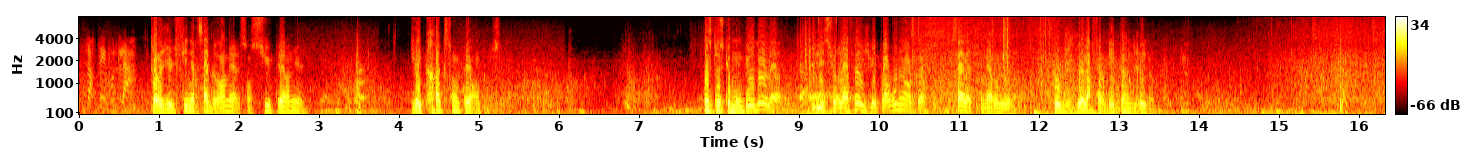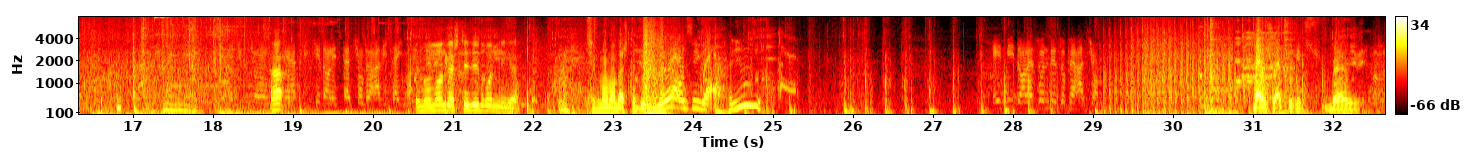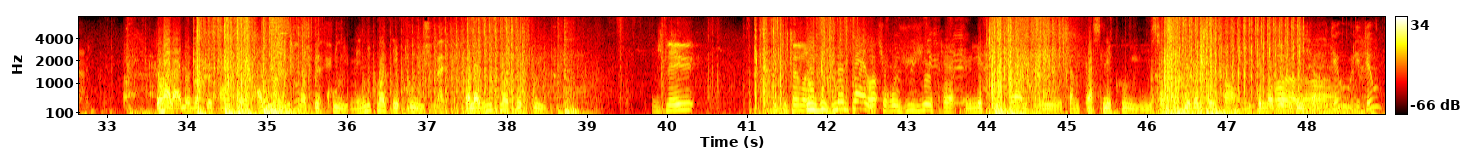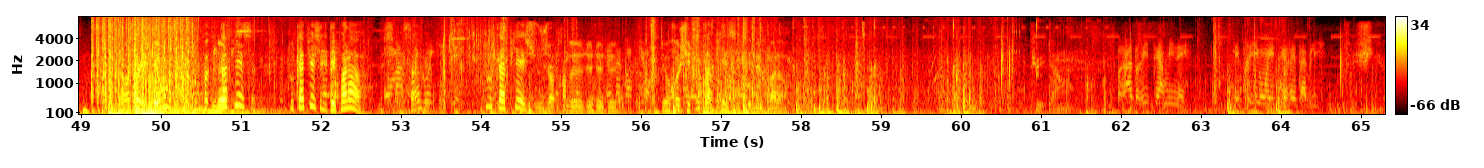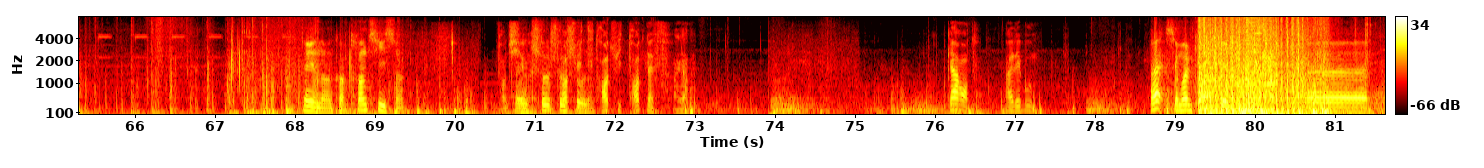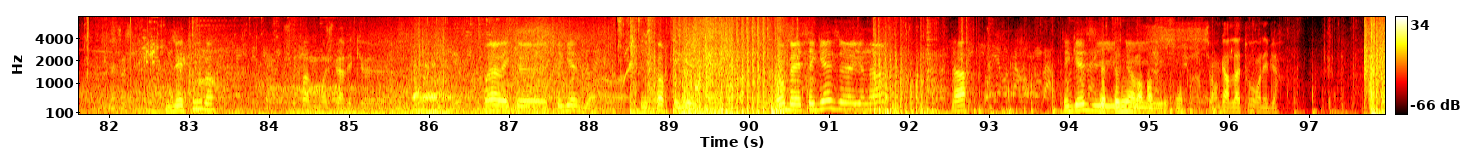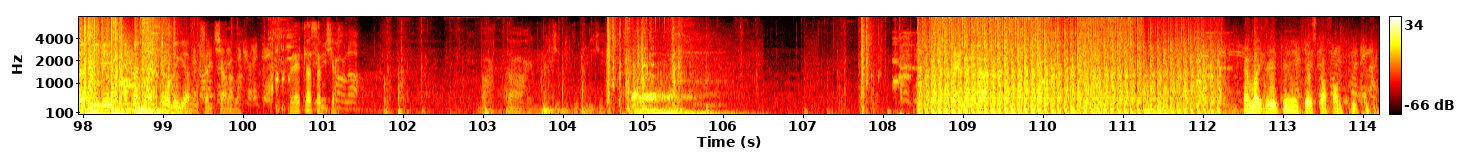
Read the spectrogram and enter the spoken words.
Sortez-vous de là. J'aurais dû le finir sa grand-mère, ils sont super nuls. Je les craque son père en plus. C'est parce que mon bédo là, il est sur la feuille, je l'ai pas roulé encore. Ça là, je suis nerveux là. Faut que je dois leur faire des dingueries là. Ah, c'est le moment d'acheter des drones, les gars. C'est le moment d'acheter des mineurs aussi, gars. Hi. Ennemi dans la zone des opérations. Bah, je vais dessus. Bah, oui. voilà, le vote de français. Allez, mais nique-moi tes couilles, mais nique-moi tes couilles. Voilà, nique-moi tes couilles. Je l'ai eu. Ils visent même pas, ils tirent au jugé, frère. Tu les gros. Ça me casse les couilles. Ils sont tous level 200. Niquez-moi Oh couilles, là. Il était où Il était où? Franchement, il était où? J'ai fait toute, la pièce. Toute la pièce, il était pas là. Mais c'est sérieux. Toute la pièce, je suis en train de, de, de, de, de rusher toute la pièce, il était même pas là. Putain, Terminée. Les prix ont été rétablis. fais chier. Il y en a encore 36, hein. 36, Avec ouais, chaud, chaud, 38, chaud, là. 38, 39, regarde. 40, allez boum. Ouais, c'est moi le 40ème. Euh... Vous êtes où, là? Je sais pas, mais moi je vais avec. Euh... Ouais, avec euh, Teguez, là. ah ouais. Il est fort, Teguez. Bon, ben, Teguez, il y en a un. Là. Teguez, Je vais il... tenir la il-. Si on regarde la tour, on est bien. Ouais, mais il est en bas de la tour, le gars. Ouh, ça me tire là-bas. Fenêtre là, ça me tire. Bâtard, ils m'ont niqué, ils m'ont tout niqué. Mais moi, je vais tout niquer, cet enfant de pute. Carte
